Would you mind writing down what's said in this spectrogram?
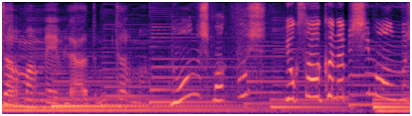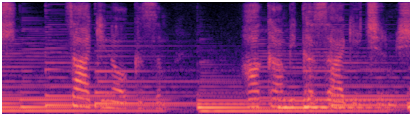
Tamam evladım tamam. Ne olmuş Makbuş? Yoksa Hakan'a bir şey mi olmuş? Sakin ol kızım. Hakan bir kaza geçirmiş.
